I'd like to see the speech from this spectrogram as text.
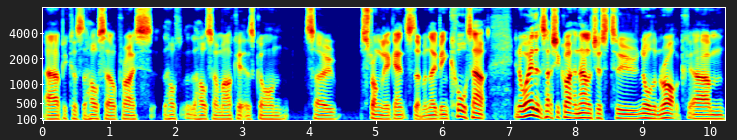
uh, because the wholesale price, the, whole, the wholesale market has gone so strongly against them, and they've been caught out in a way that's actually quite analogous to Northern Rock. Um,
